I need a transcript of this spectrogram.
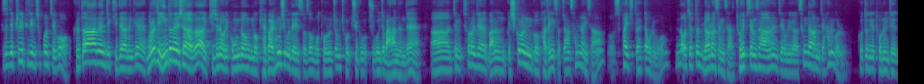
그래서 이제 필리핀이 첫 번째고 그 다음에 이제 기대하는 게 물론 이제 인도네시아가 기존에 우리 공동 뭐 개발 형식으로 돼 있어서 뭐 돈을 좀 줘- 주고 주고 이제 말았는데 아 이제 서로 이제 많은 그 시끄러운 그 과정이 있었죠. 한 3년 이상. 뭐 스파이지도 했다고 그러고. 근데 어쨌든 면허 생산 조립 생산은 이제 우리가 승낙 이제 하는 걸로. 그것도 이제 돈을 이제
